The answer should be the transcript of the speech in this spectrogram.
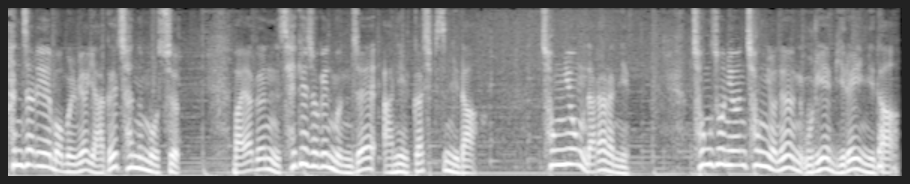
한자리에 머물며 약을 찾는 모습. 마약은 세계적인 문제 아닐까 싶습니다. 청룡 나라라님. 청소년 청년은 우리의 미래입니다.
